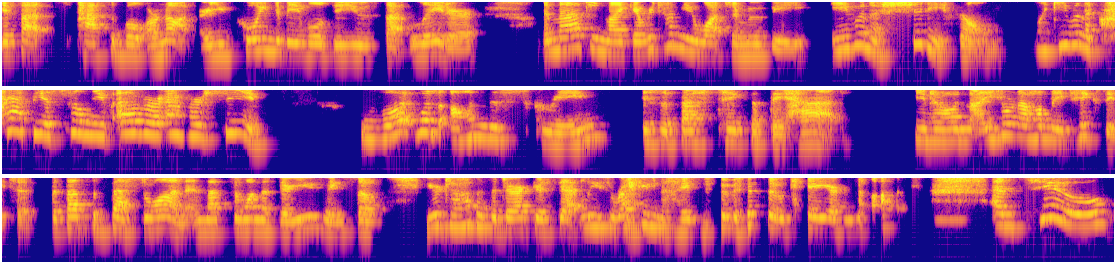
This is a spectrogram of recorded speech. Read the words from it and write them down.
if that's passable or not. Are you going to be able to use that later? Imagine, Mike, every time you watch a movie, even a shitty film, like even the crappiest film you've ever, ever seen, what was on the screen is the best take that they had you know, and you don't know how many takes they took, but that's the best one, and that's the one that they're using. So your job as a director is to at least recognize if it's okay or not. And two,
